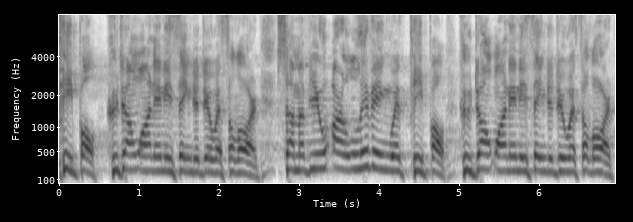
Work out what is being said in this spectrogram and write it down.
people who don't want anything to do with the Lord. Some of you are living with people who don't want anything to do with the Lord.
